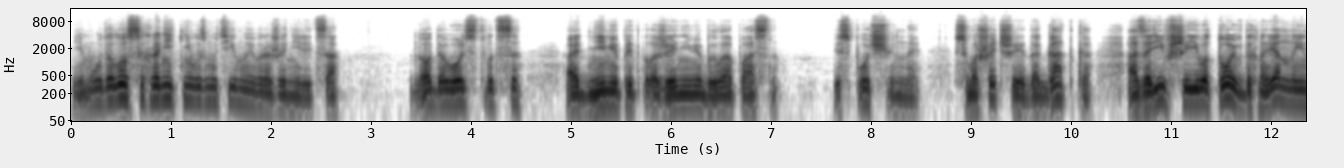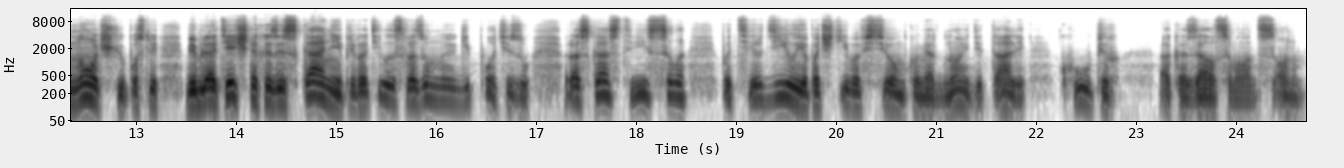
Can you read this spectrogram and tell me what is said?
Ему удалось сохранить невозмутимое выражение лица, но довольствоваться одними предположениями было опасно. Беспочвенное, сумасшедшая догадка, озарившая его той вдохновенной ночью после библиотечных изысканий, превратилась в разумную гипотезу. Рассказ Твиссела подтвердил ее почти во всем, кроме одной детали. Купер оказался Малансоном.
